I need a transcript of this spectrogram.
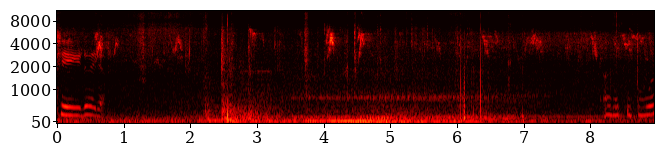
ഷെയ്ഡ് വരാം. അകത്തിപ്പോൾ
